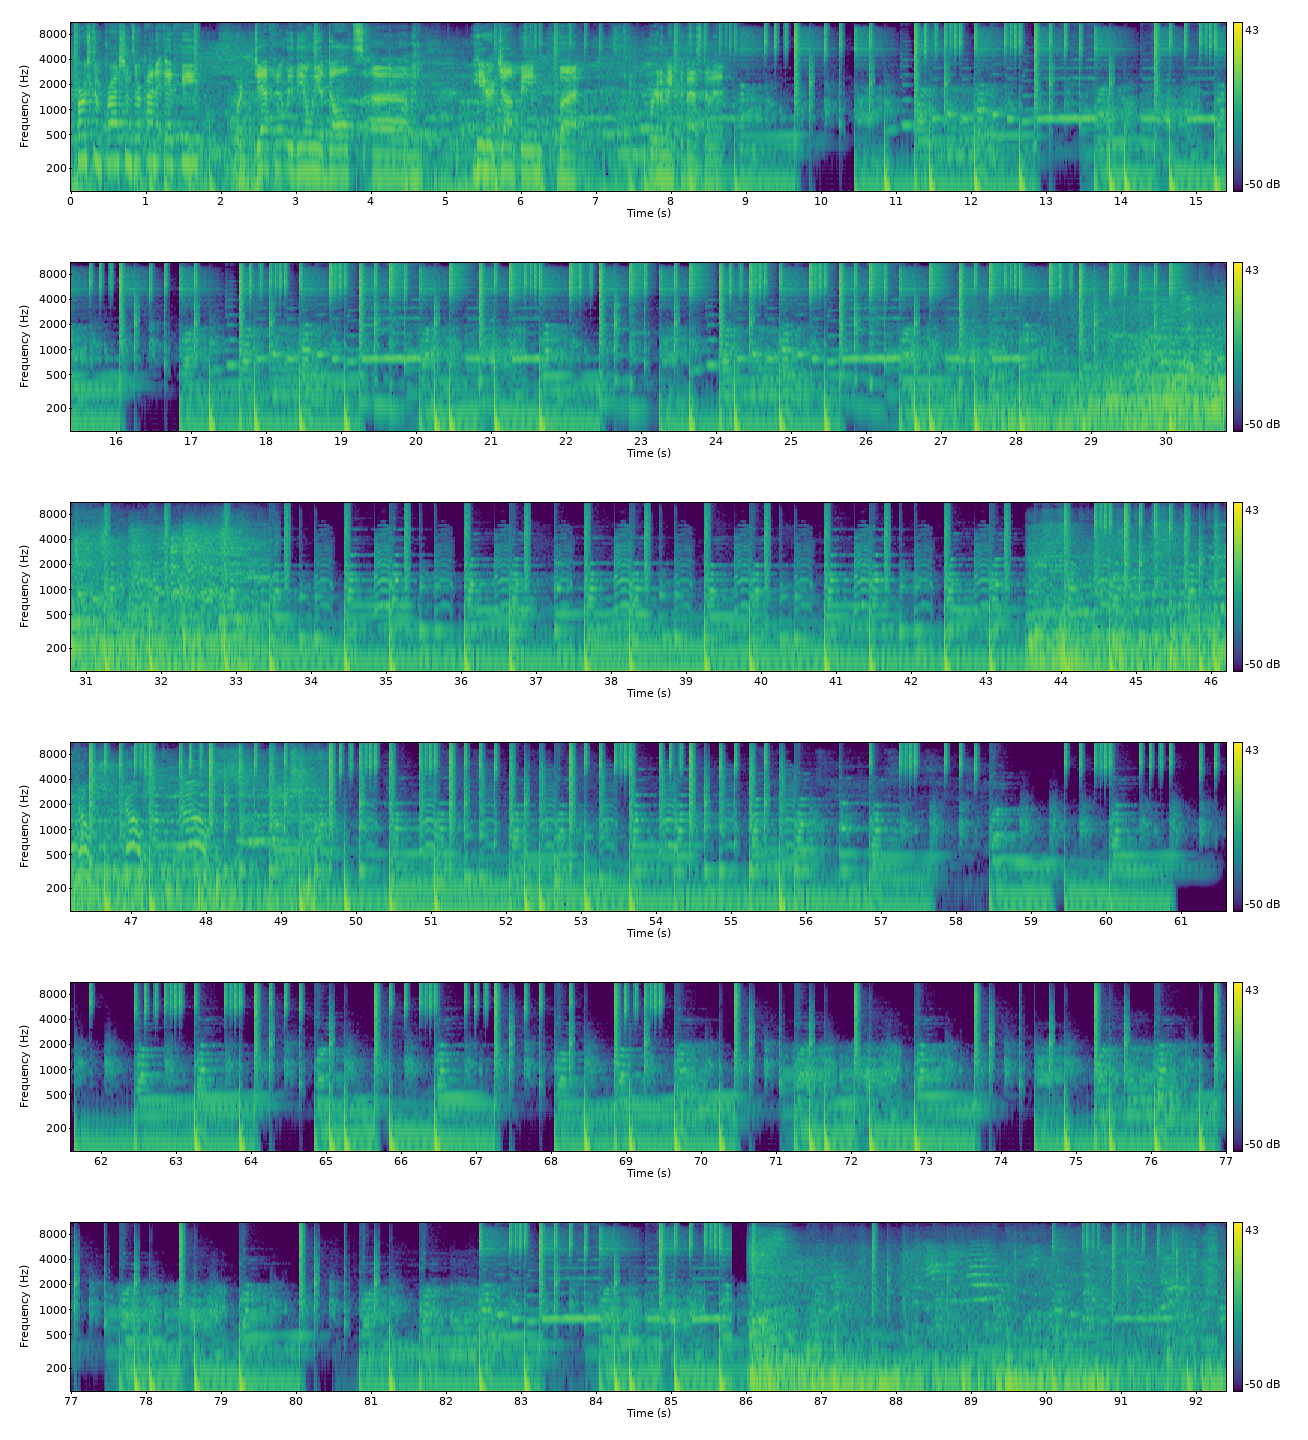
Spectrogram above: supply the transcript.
first impressions are kind of iffy. We're definitely the only adults um, here jumping, but we're gonna make the best of it.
